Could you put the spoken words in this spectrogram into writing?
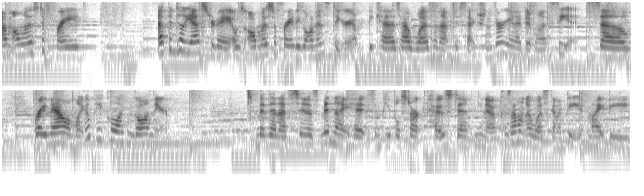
I, am almost afraid. Up until yesterday, I was almost afraid to go on Instagram because I wasn't up to section three and I didn't want to see it. So right now, I'm like, okay, cool, I can go on there. But then as soon as midnight hits and people start posting, you know, because I don't know what's going to be. It might be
